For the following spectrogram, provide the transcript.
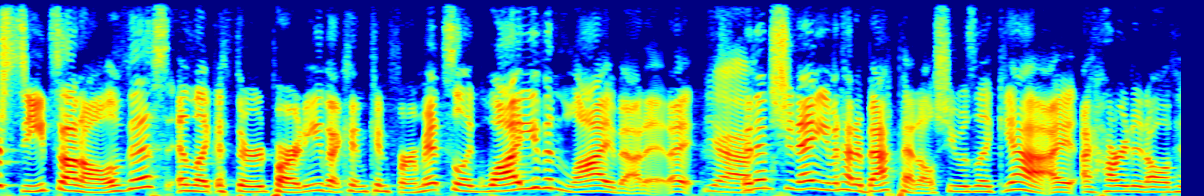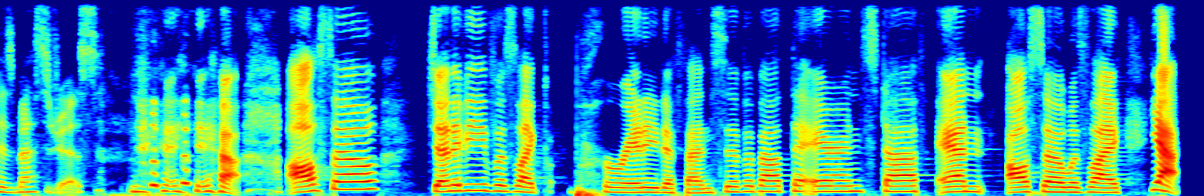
receipts on all of this, and like a third party that can confirm it. So like, why even lie about it? I, Yeah. And then Shanae even had a backpedal. She was like, "Yeah, I I hearted all of his messages." yeah. Also, Genevieve was like pretty defensive about the Aaron stuff and also was like, yeah,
